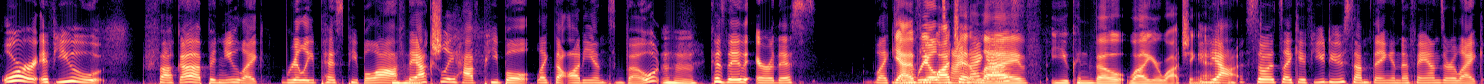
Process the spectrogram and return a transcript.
Or if you fuck up and you like really piss people off, they Mhm. actually have people like the audience vote because they air this like Yeah, if you watch time, it live, you can vote while you're watching it. Yeah. So it's like if you do something and the fans are like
